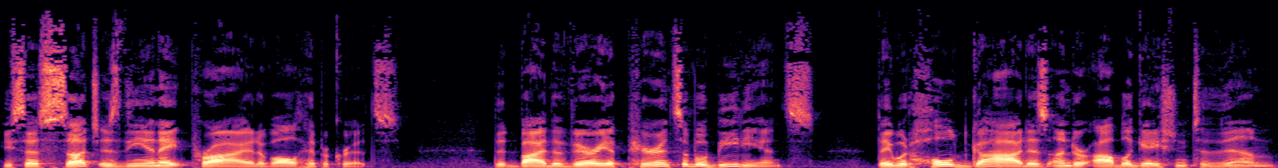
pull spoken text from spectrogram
He says, Such is the innate pride of all hypocrites, that by the very appearance of obedience, they would hold God as under obligation to them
